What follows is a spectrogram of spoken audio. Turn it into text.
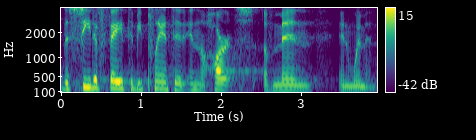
the seed of faith to be planted in the hearts of men and women.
